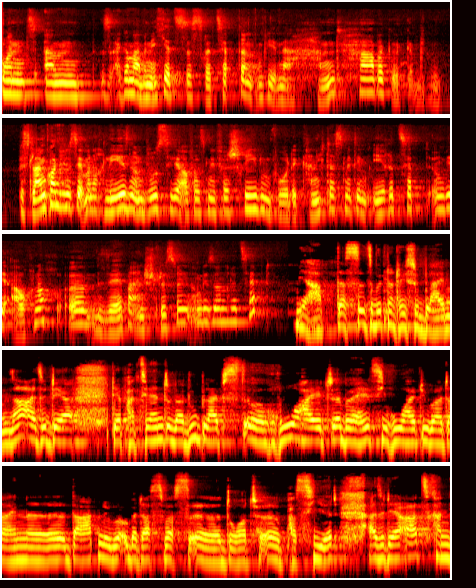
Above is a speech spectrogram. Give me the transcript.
Und ähm, sage mal, wenn ich jetzt das Rezept dann irgendwie in der Hand habe, bislang konnte ich das ja immer noch lesen und wusste ja auch, was mir verschrieben wurde. Kann ich das mit dem E-Rezept irgendwie auch noch äh, selber entschlüsseln, irgendwie so ein Rezept? Ja, das wird natürlich so bleiben. Ne? Also der, der Patient oder du bleibst äh, Hoheit, äh, behältst die Hoheit über deine Daten, über, über das, was äh, dort äh, passiert. Also der Arzt kann,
